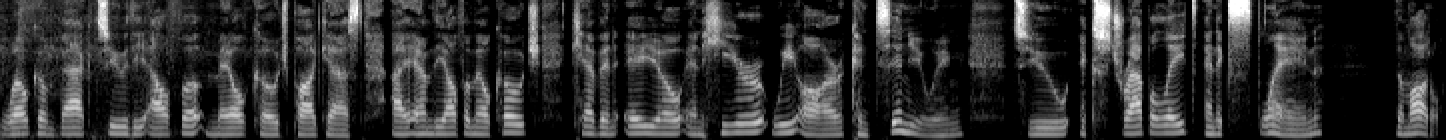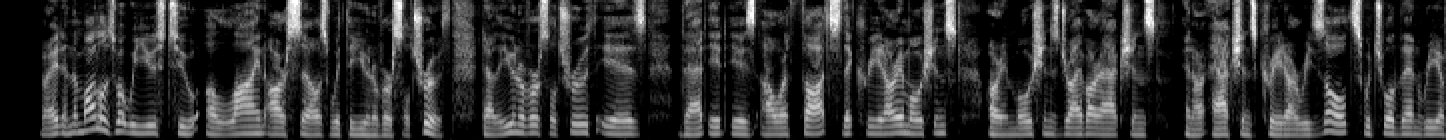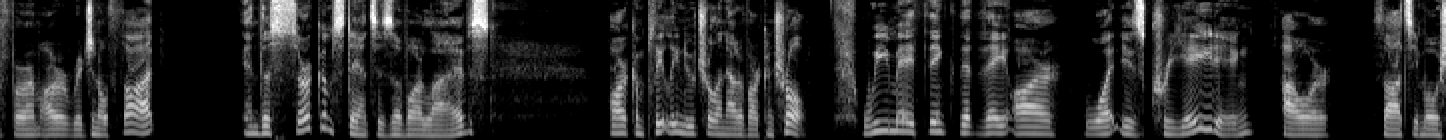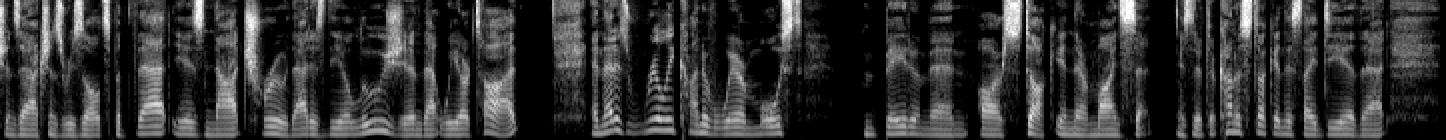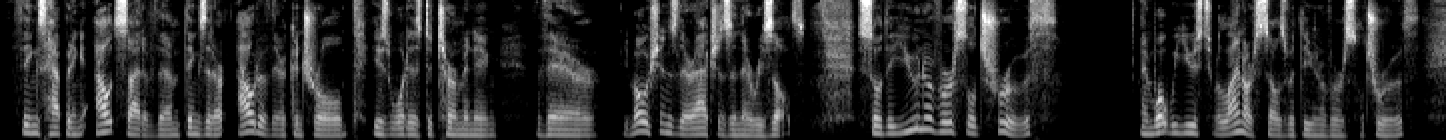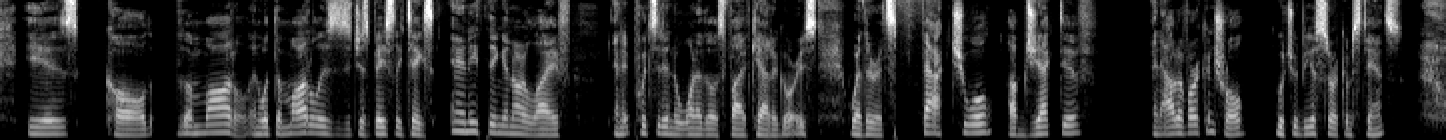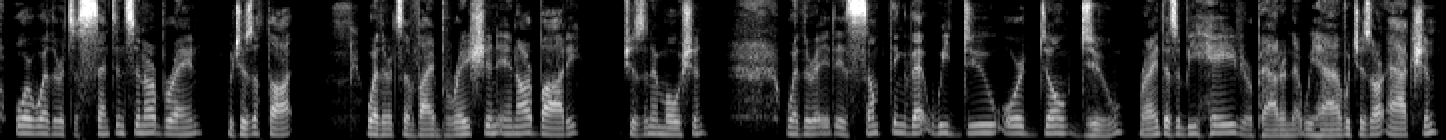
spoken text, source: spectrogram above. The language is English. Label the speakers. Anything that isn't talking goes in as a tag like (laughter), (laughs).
Speaker 1: Welcome back to the Alpha Male Coach Podcast. I am the Alpha Male Coach, Kevin Aillaud, and here we are continuing to extrapolate and explain the model right? And the model is what we use to align ourselves with the universal truth. Now, the universal truth is that it is our thoughts that create our emotions, our emotions drive our actions, and our actions create our results, which will then reaffirm our original thought. And the circumstances of our lives are completely neutral and out of our control. We may think that they are what is creating our thoughts, emotions, actions, results, but that is not true. That is the illusion that we are taught. And that is really kind of where most beta men are stuck in their mindset is that they're kind of stuck in this idea that things happening outside of them, things that are out of their control, is what is determining their emotions, their actions, and their results. So the universal truth, and what we use to align ourselves with the universal truth, is called the model. And what the model is, is it just basically takes anything in our life and it puts it into one of those five categories, whether it's factual, objective, and out of our control, which would be a circumstance, or whether it's a sentence in our brain, which is a thought, whether it's a vibration in our body, which is an emotion, whether it is something that we do or don't do, right? There's a behavior pattern that we have, which is our action.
